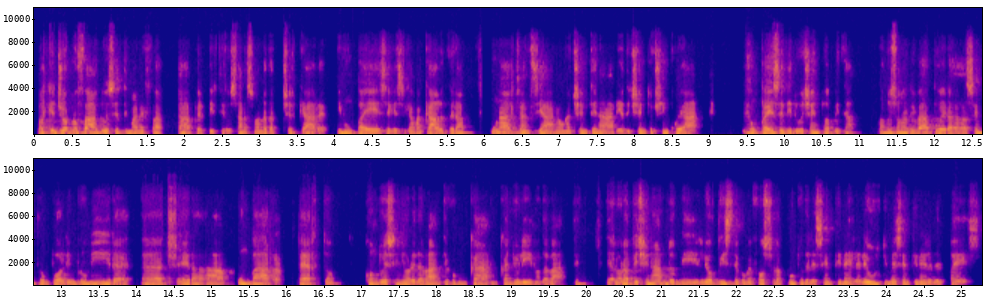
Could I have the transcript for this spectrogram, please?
Qualche giorno fa, due settimane fa, per dirti Rossana, sono andata a cercare in un paese che si chiama Calvera un'altra anziana, una centenaria di 105 anni, è un paese di 200 abitanti. Quando sono arrivato era sempre un po' all'imbrunire, eh, c'era un bar aperto con due signore davanti, con un cane, un cagnolino davanti. E allora avvicinandomi le ho viste come fossero appunto delle sentinelle, le ultime sentinelle del paese.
